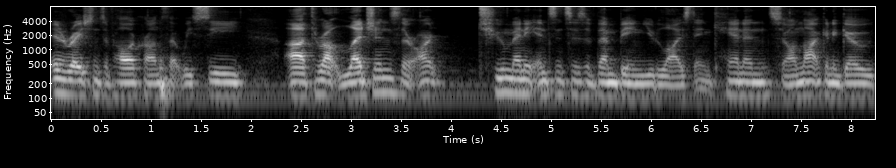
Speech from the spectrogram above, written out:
iterations of holocrons that we see uh, throughout Legends. There aren't too many instances of them being utilized in canon, so I'm not going to go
